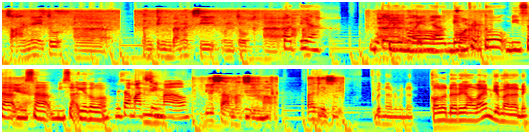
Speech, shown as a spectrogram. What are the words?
Soalnya itu uh, penting banget sih untuk uh, Buat apa, iya, Eh, poinnya. kalau Game. Freak tuh bisa, Iya. bisa, bisa gitu loh. bisa maksimal. bisa maksimal aja sih. Benar-benar. Kalau dari yang lain gimana nih?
